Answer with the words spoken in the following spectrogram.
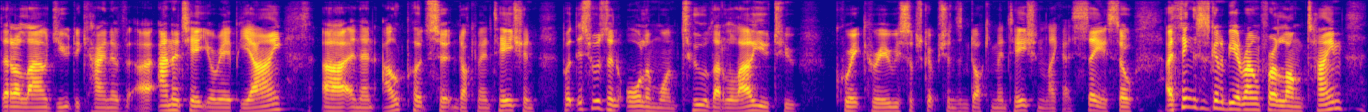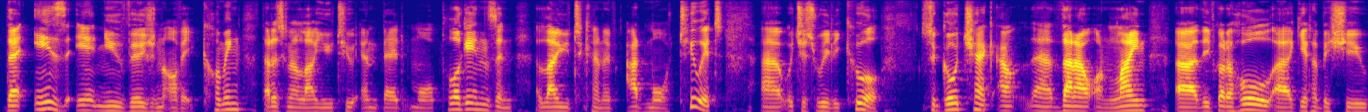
that allowed you to kind of uh, annotate your API uh, and then output certain documentation, but this was an all-in-one tool that allowed you to create query subscriptions and documentation, like I say. So I think this is going to be around for a long time. There is a new version of it coming that is going to allow you to embed more plugins and allow you to kind of add more to it, uh, which is really cool. So go check out uh, that out online. Uh, they've got a whole uh, GitHub issue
